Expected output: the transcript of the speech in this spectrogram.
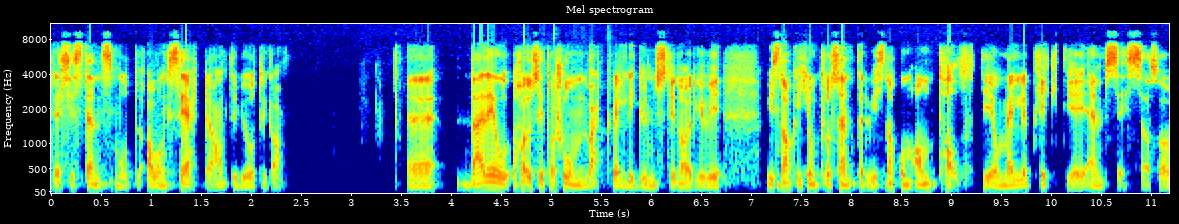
resistens mot avanserte antibiotika. Eh, der jo, har jo situasjonen vært veldig gunstig i Norge. Vi, vi, snakker ikke om prosenter, vi snakker om antall. De er jo meldepliktige i MSIS, altså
